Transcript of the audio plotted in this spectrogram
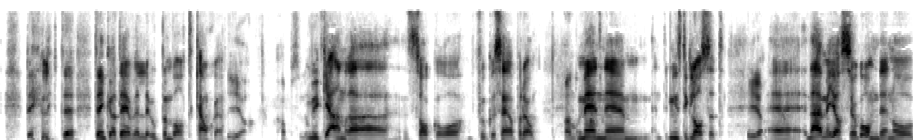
det är lite, tänker att det är väl uppenbart kanske. Ja, absolut. Mycket andra saker att fokusera på då. Andra Men ehm, inte minst i glaset. Ja. Eh, nej men jag såg om den och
